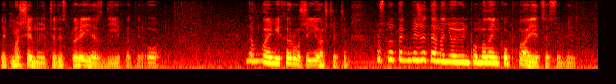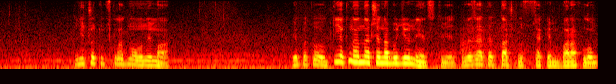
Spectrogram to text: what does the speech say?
як машиною через переїзд їхати. О. Давай, мій хороший ящичок. Просто так біжите на нього, і він помаленьку пхається собі. Нічого тут складного нема. Як ото, як на, наче на будівництві. Везете тачку з всяким барахлом.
